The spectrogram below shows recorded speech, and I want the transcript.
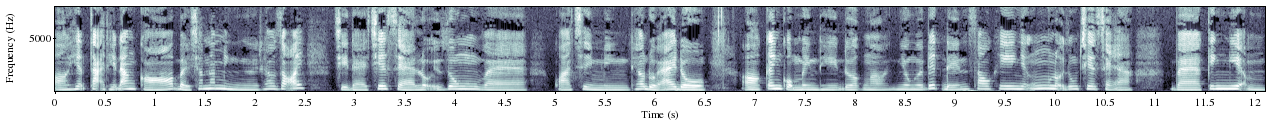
Ờ, hiện tại thì đang có 750 người theo dõi chỉ để chia sẻ nội dung về quá trình mình theo đuổi idol. Ờ, kênh của mình thì được ờ, nhiều người biết đến sau khi những nội dung chia sẻ về kinh nghiệm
